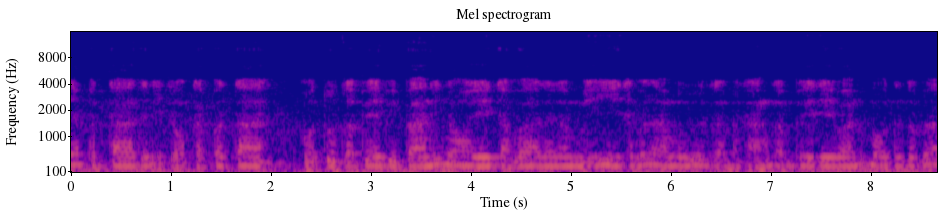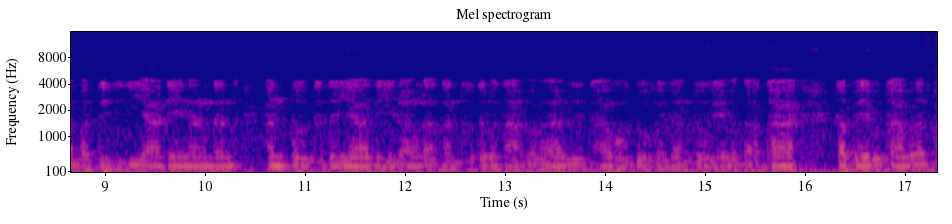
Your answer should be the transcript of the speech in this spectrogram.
ยัปปัตตาแต่นี้โสกับปัตตาโหตุตุสัพเพปิปานิโนเอตวานะนัมเมหิธรรมนามุสัพพทังสัมเพเทวานุโมตุสัพพะปฏิทิยาเทนังดันอันตุตัตยาติรังละกันตุตปตาพระมหาวิทาหูตุกัจันตุเอวตาตา ตาเปพุทธาวัตป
